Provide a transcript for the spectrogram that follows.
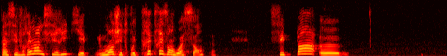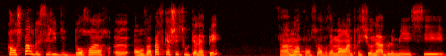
Enfin, c'est vraiment une série qui est, moi, j'ai trouvé très très angoissante. C'est pas euh, quand je parle de série de- d'horreur, euh, on va pas se cacher sous le canapé. Enfin, à moins qu'on soit vraiment impressionnable, mais c'est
